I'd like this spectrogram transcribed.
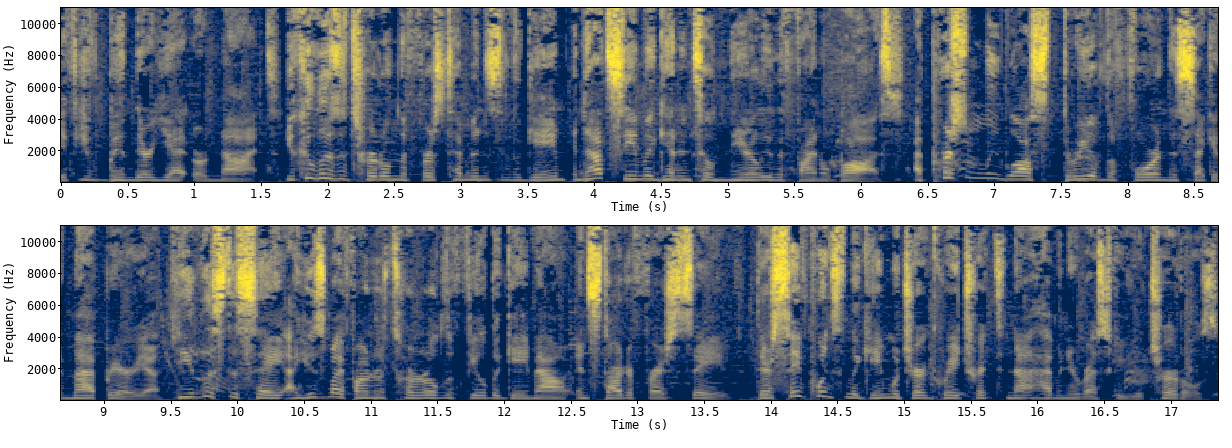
if you've been there yet or not. You could lose a turtle in the first 10 minutes of the game and not see him again until nearly the final boss. I personally lost 3 of the 4 in the second map area. Needless to say, I used my final turtle to feel the game out and start a fresh save. There are save points in the game which are a great trick to not having having to rescue your turtles.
